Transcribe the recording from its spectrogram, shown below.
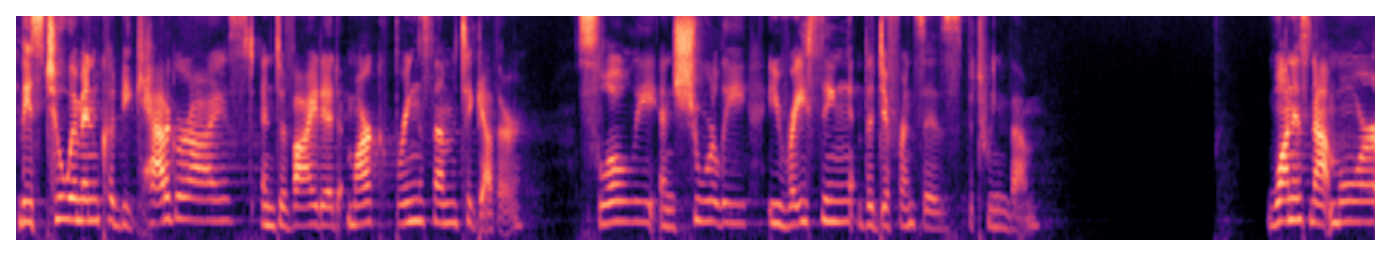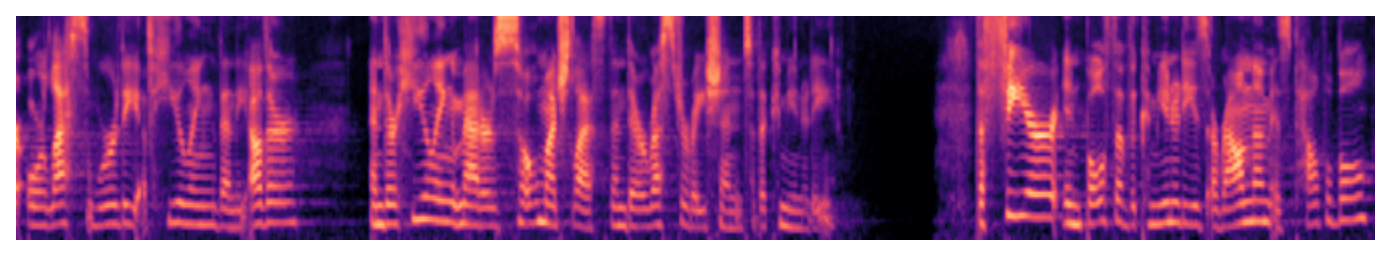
these two women could be categorized and divided, Mark brings them together, slowly and surely erasing the differences between them. One is not more or less worthy of healing than the other, and their healing matters so much less than their restoration to the community. The fear in both of the communities around them is palpable,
